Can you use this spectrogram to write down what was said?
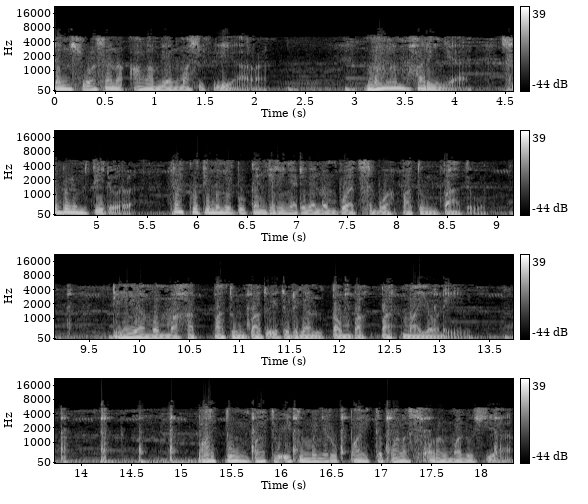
dan suasana alam yang masih liar. Malam harinya, sebelum tidur, Rakuti menyibukkan dirinya dengan membuat sebuah patung batu. Dia memahat patung batu itu dengan tombak Patmayoni. Patung batu itu menyerupai kepala seorang manusia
